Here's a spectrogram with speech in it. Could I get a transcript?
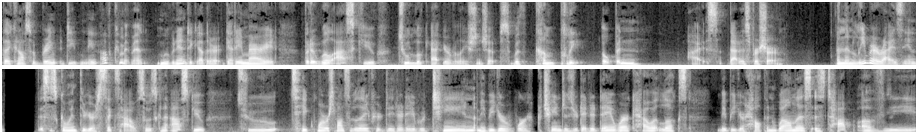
But it can also bring a deepening of commitment, moving in together, getting married. But it will ask you to look at your relationships with complete open eyes. That is for sure. And then Libra rising, this is going through your sixth house. So it's going to ask you to take more responsibility for your day to day routine. Maybe your work changes your day to day work, how it looks. Maybe your health and wellness is top of the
